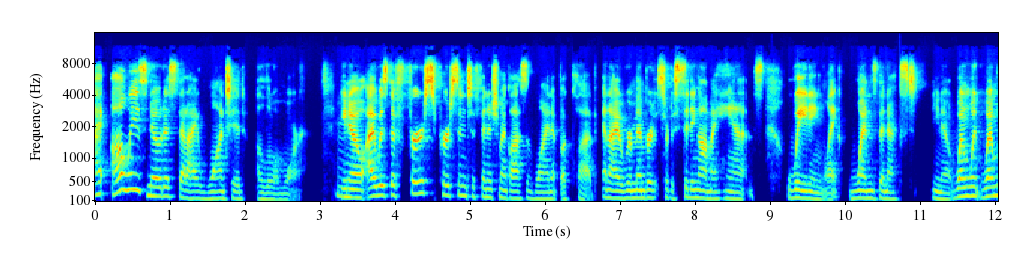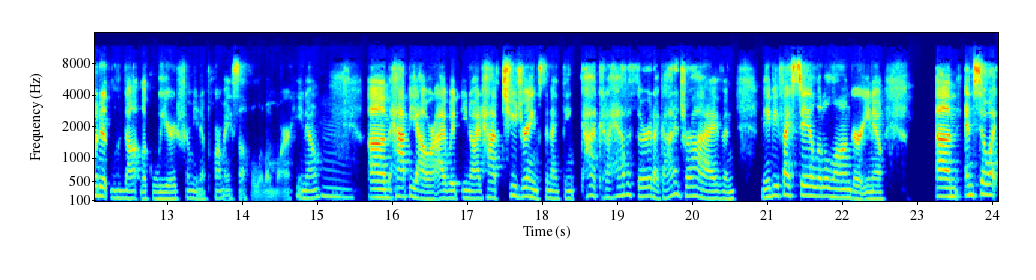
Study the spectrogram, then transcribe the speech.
I always noticed that I wanted a little more. You hmm. know, I was the first person to finish my glass of wine at book club. And I remember sort of sitting on my hands, waiting, like, when's the next you know when would when would it not look weird for me to pour myself a little more you know? Mm. um happy hour i would you know i'd have two drinks and i think god could i have a third? I gotta drive and maybe if i stay a little longer you know? Um and so i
